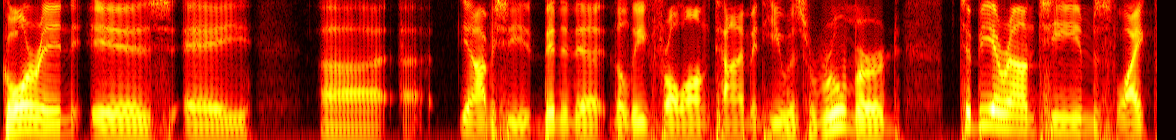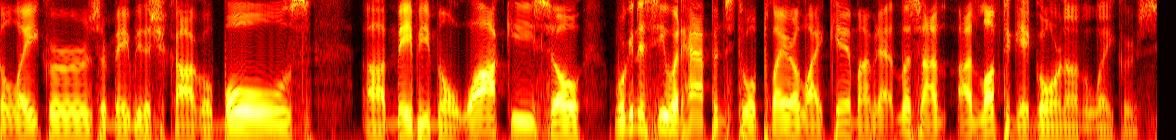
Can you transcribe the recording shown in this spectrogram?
Goran is a, uh, uh, you know, obviously been in the, the league for a long time, and he was rumored to be around teams like the Lakers or maybe the Chicago Bulls, uh, maybe Milwaukee. So we're going to see what happens to a player like him. I mean, listen, I, I'd love to get Goran on the Lakers.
